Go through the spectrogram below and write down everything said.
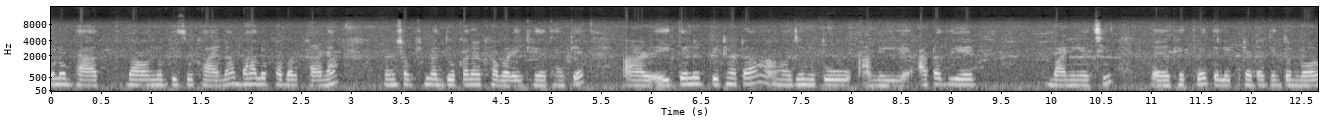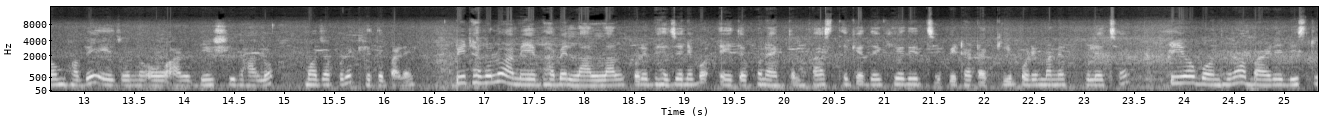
কোনো ভাত বা অন্য কিছু খায় না, ভালো খাবার খায় না। মানে সবসময় দোকানের খাবারই খেয়ে থাকে। আর এই তেলের পিঠাটা যেহেতু আমি আটা দিয়ে বানিয়েছি ক্ষেত্রে তেলের পিঠাটা কিন্তু নরম হবে, এই জন্য ও আরও বেশি ভালো মজা করে খেতে পারে। পিঠাগুলো আমি এভাবে লাল লাল করে ভেজে নেব। এই দেখুন, একদম কাছ থেকে দেখিয়ে দিচ্ছি পিঠাটা কি পরিমাণে ফুলেছে। প্রিয় বন্ধুরা, বাইরে বৃষ্টি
